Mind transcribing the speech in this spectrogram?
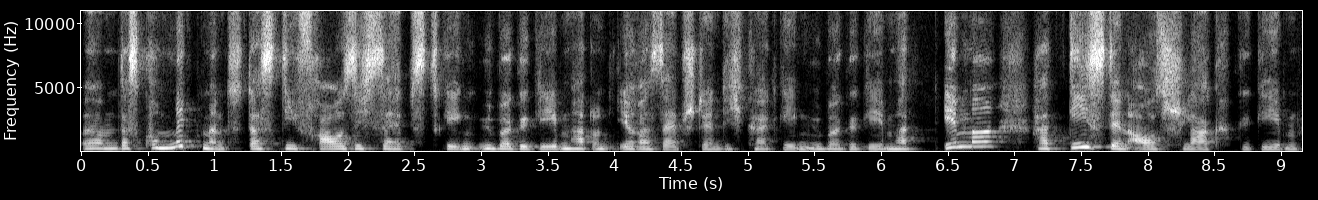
das Commitment, das die Frau sich selbst gegenüber gegeben hat und ihrer Selbstständigkeit gegenüber gegeben hat. Immer hat dies den Ausschlag gegeben.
